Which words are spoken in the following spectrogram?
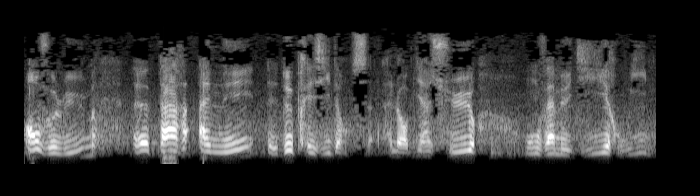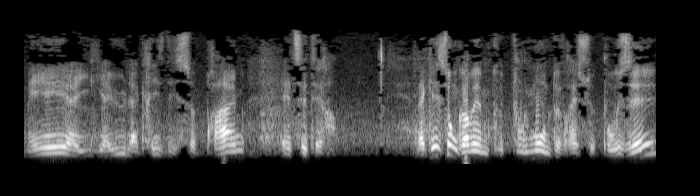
en volume euh, par année de présidence. Alors bien sûr, on va me dire oui, mais euh, il y a eu la crise des subprimes, etc. La question quand même que tout le monde devrait se poser,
